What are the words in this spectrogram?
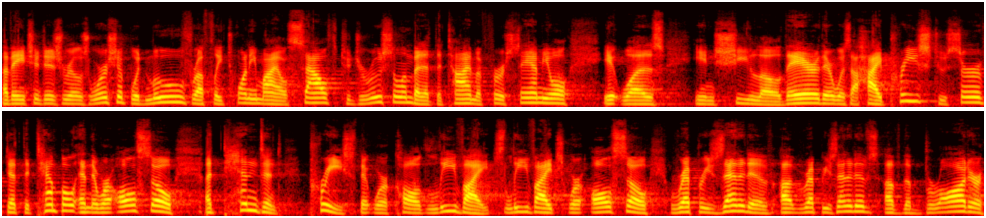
of ancient Israel's worship would move roughly 20 miles south to Jerusalem, but at the time of 1 Samuel, it was in Shiloh. There, there was a high priest who served at the temple, and there were also attendant priests that were called Levites. Levites were also representative of, representatives of the broader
